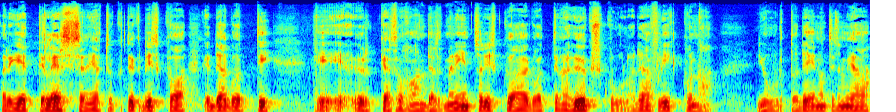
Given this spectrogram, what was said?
var jätteledsen. Jag tyckte de skulle det har gått till yrkes och handels, men inte så de skulle ha gått till en högskola. Det har flickorna gjort och det är något som jag har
